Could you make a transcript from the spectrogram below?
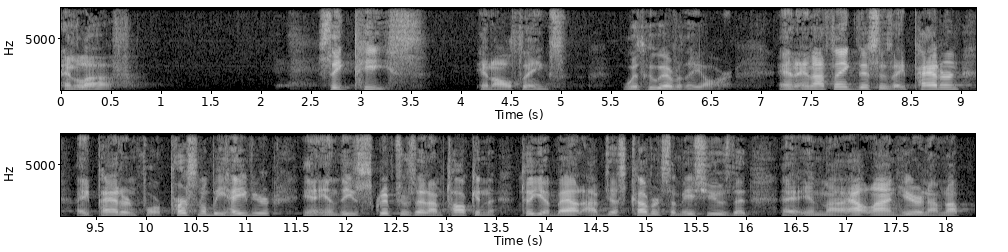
and love. Seek peace in all things with whoever they are. And, and I think this is a pattern, a pattern for personal behavior in, in, these scriptures that I'm talking to you about. I've just covered some issues that uh, in my outline here, and I'm not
